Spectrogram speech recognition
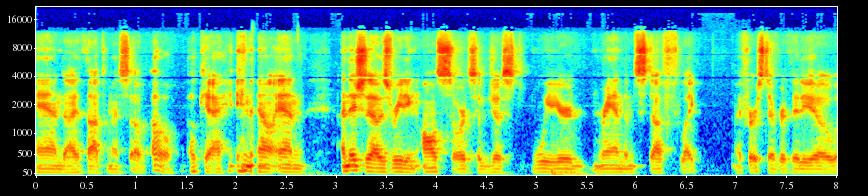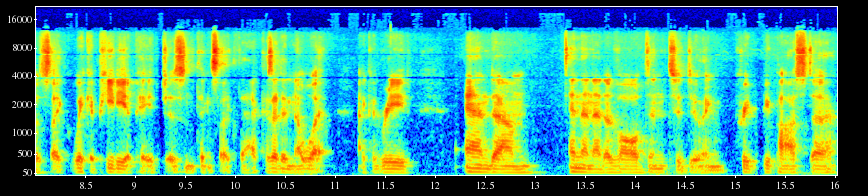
and I thought to myself, oh, okay, you know. And initially, I was reading all sorts of just weird, random stuff. Like my first ever video was like Wikipedia pages and things like that because I didn't know what I could read and um, and then that evolved into doing creepy pasta,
